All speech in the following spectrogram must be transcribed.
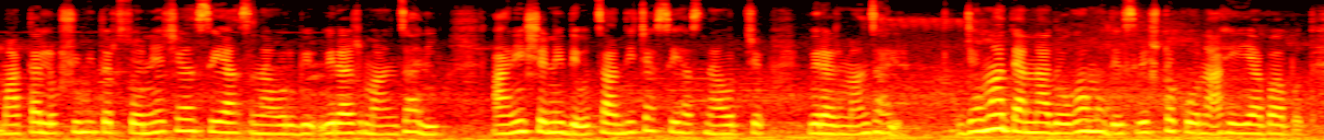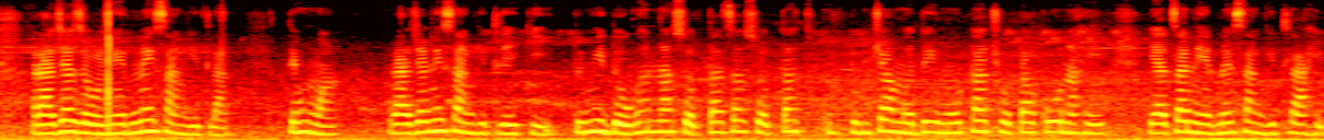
माता लक्ष्मी तर सोन्याच्या सिंहासनावर विराजमान झाली आणि शनिदेव चांदीच्या सिंहासनावर विराजमान झाले. जेव्हा त्यांना दोघांमध्ये श्रेष्ठ कोण आहे याबाबत राजाजवळ निर्णय सांगितला तेव्हा राजाने सांगितले की तुम्ही दोघांना स्वतःचा स्वतः तुमच्यामध्ये मोठा छोटा कोण आहे याचा निर्णय सांगितला आहे.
